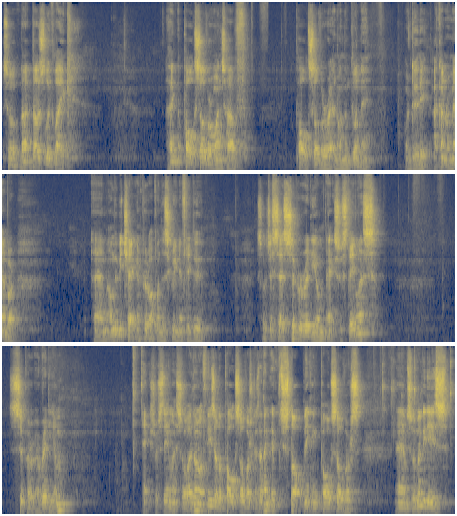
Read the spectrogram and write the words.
So that does look like, I think the Polsilver ones have Polsilver written on them, don't they? Or do they? I can't remember. Um, I'll maybe check and put it up on the screen if they do. So it just says Super Iridium Extra Stainless, Super Iridium Extra Stainless. So I don't know if these are the Polsilvers because I think they've stopped making Polsilvers. Um, so maybe these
